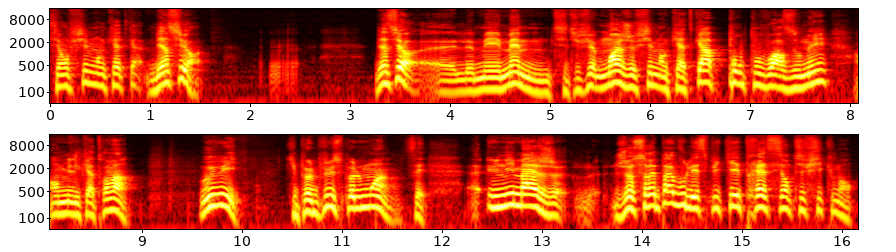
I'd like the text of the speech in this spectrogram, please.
Si on filme en 4K, bien sûr, bien sûr, euh, mais même si tu filmes, moi je filme en 4K pour pouvoir zoomer en 1080. Oui, oui, qui peut le plus, peut le moins. C'est euh, une image, je ne saurais pas vous l'expliquer très scientifiquement,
